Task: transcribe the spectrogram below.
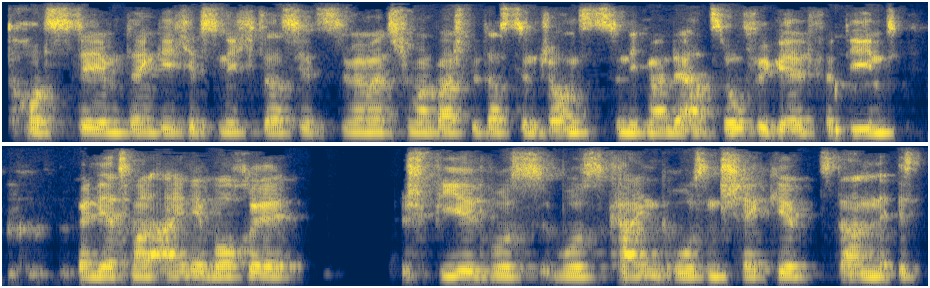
trotzdem denke ich jetzt nicht, dass jetzt, wenn wir jetzt schon mal ein Beispiel Dustin Johnson, ich meine, der hat so viel Geld verdient, wenn jetzt mal eine Woche spielt, wo es wo es keinen großen Check gibt, dann ist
